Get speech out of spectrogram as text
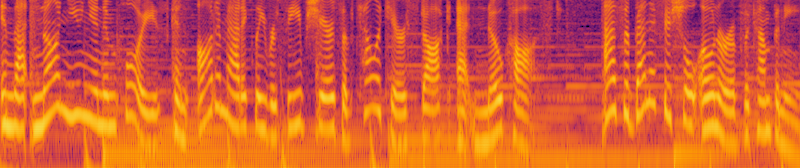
in that non union employees can automatically receive shares of Telecare stock at no cost. As a beneficial owner of the company,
